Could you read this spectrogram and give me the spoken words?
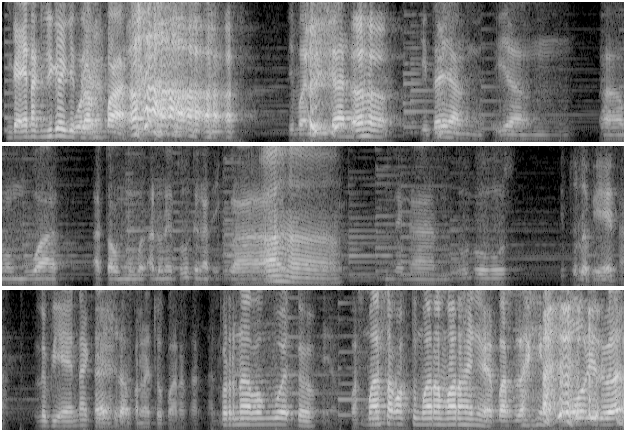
Nggak enak juga gitu kurang ya. pas dibandingkan Aha. kita yang yang uh, membuat atau membuat adonan itu dengan ikhlas Aha. dengan tulus itu lebih enak Lebih enak saya ya. sudah pernah coba rasakan Pernah bang buat tuh. ya, pas Masak lagi- waktu marah-marahnya. eh, pas lagi oh gitu kan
